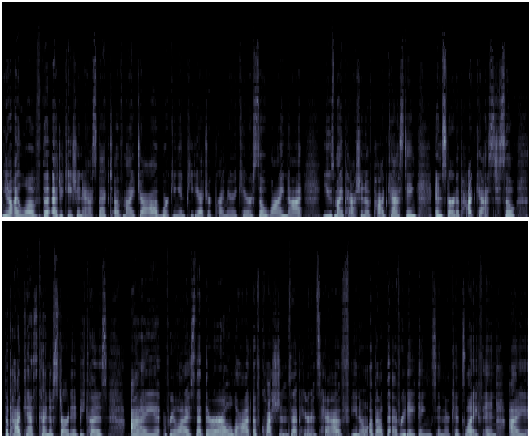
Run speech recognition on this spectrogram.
you know, I love the education aspect of my job working in pediatric primary care. So, why not use my passion of podcasting and start a podcast? So, the podcast kind of started because I realize that there are a lot of questions that parents have, you know, about the everyday things in their kids' life. And I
